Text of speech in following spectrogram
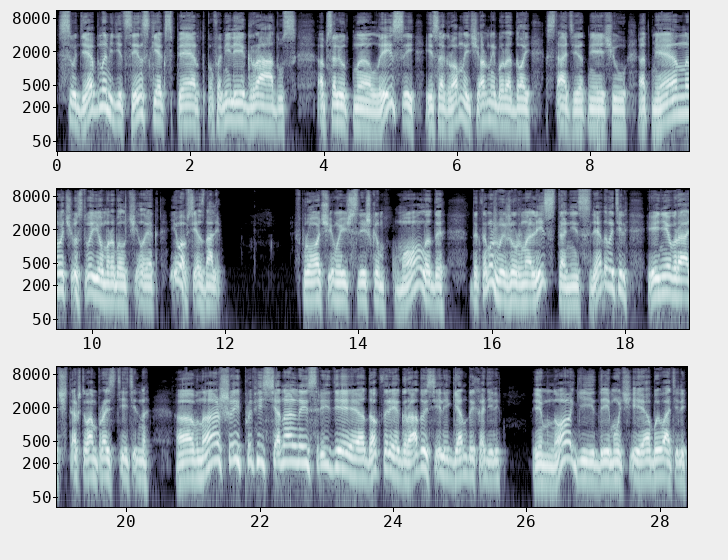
судебно-медицинский эксперт по фамилии Градус, абсолютно лысый и с огромной черной бородой. Кстати, отмечу, отменного чувства юмора был человек, его все знали. Впрочем, вы еще слишком молоды, да к тому же вы журналист, а не исследователь и не врач, так что вам простительно. А в нашей профессиональной среде о докторе Градусе легенды ходили и многие дремучие обыватели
